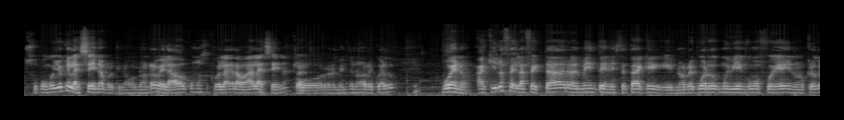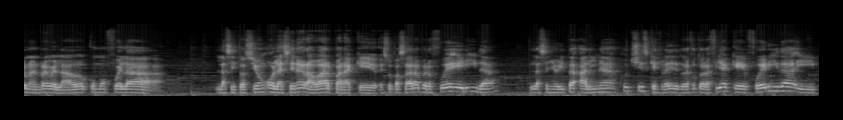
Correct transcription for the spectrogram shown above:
supongo yo que la escena, porque no, no han revelado cómo se fue la grabada la escena, o realmente no lo recuerdo. Bueno, aquí la, la, afectada realmente en este ataque, no recuerdo muy bien cómo fue, no creo que no han revelado cómo fue la, la situación o la escena a grabar para que eso pasara, pero fue herida la señorita Alina Hutchis, que es la directora de fotografía, que fue herida y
